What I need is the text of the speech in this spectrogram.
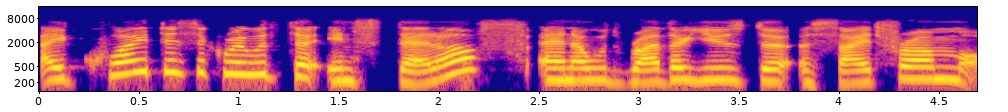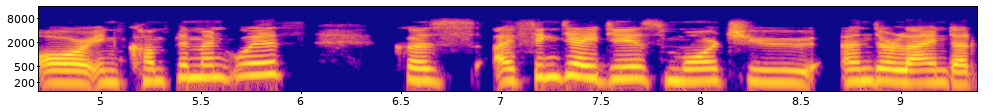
I quite disagree with the instead of, and I would rather use the aside from or in complement with, because I think the idea is more to underline that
